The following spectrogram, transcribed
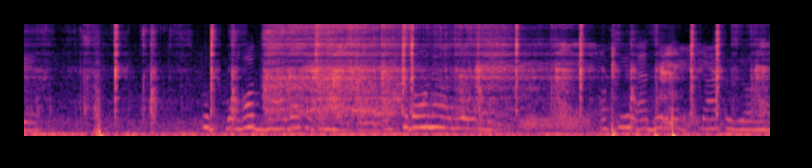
ये। तो बहुत ज़्यादा खतरनाक है। सुबह होने वाली है और फिर ऐसे क्या कर मैं।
